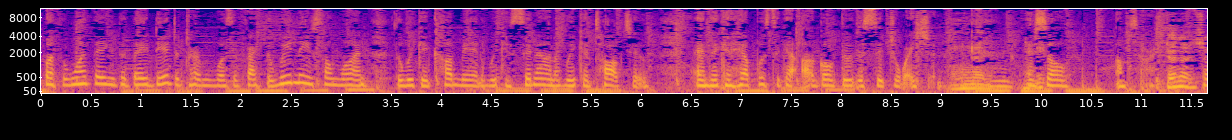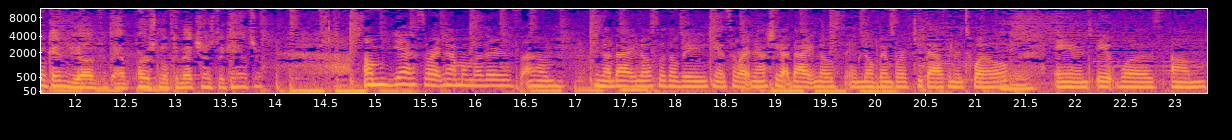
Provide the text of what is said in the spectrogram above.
But the one thing that they did determine was the fact that we need someone that we can come in, we can sit down, and we can talk to, and they can help us to get, uh, go through this situation. Mm-hmm. And so, I'm sorry. No, no, it's okay. Do you have, have personal connections to cancer? Um, yes, right now my mother is, um, you know, diagnosed with ovarian cancer right now. She got diagnosed in November of 2012, mm-hmm. and it was um,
